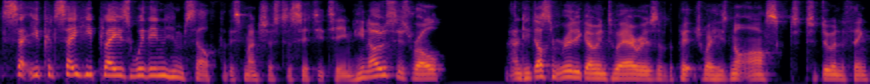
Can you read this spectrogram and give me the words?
say you could say he plays within himself for this Manchester City team. He knows his role and he doesn't really go into areas of the pitch where he's not asked to do anything.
